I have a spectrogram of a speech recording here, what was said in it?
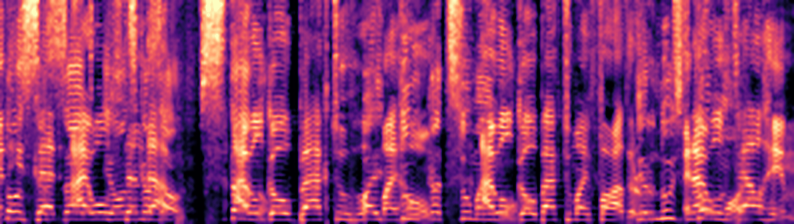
And he said, I will stand up. I will go back to my home. I will go back to my father. And I will tell him,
